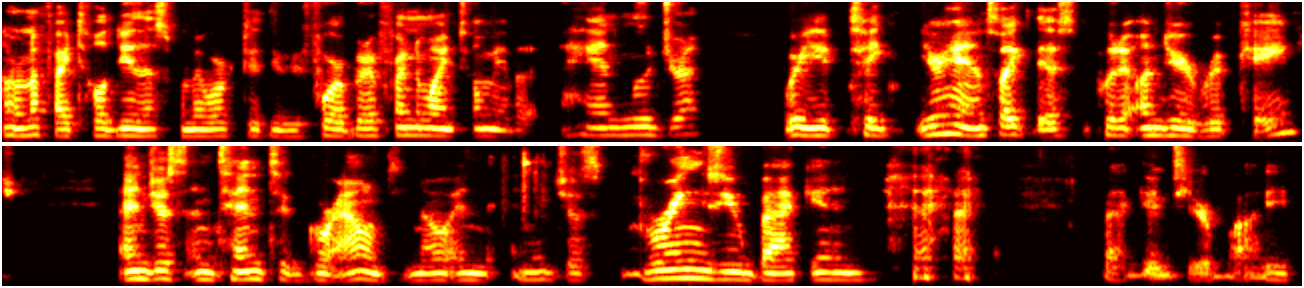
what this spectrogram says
I don't know if I told you this when I worked with you before, but a friend of mine told me about hand mudra, where you take your hands like this, put it under your rib cage, and just intend to ground, you know, and, and it just brings you back in, back into your body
